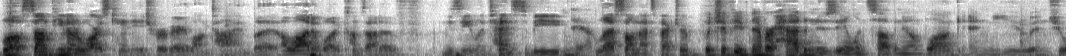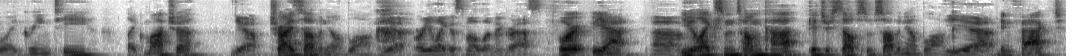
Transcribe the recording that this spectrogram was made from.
well, some Pinot Noirs can age for a very long time, but a lot of what comes out of New Zealand tends to be Yeah. less on that spectrum. Which, if you've never had a New Zealand Sauvignon Blanc and you enjoy green tea like matcha, Yeah, try Sauvignon Blanc. yeah. Or you like the smell of lemongrass. Or yeah, Um, you like some Tom Ka? Get yourself some Sauvignon Blanc. yeah, In fact,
